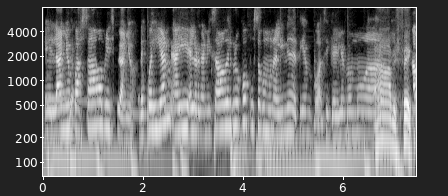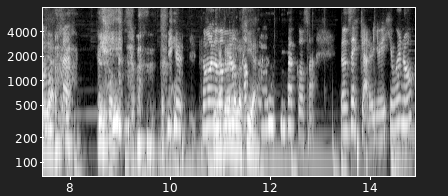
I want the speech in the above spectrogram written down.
el año pasado, a principio de año. Después Ian, ahí el organizador del grupo puso como una línea de tiempo, así que ahí les vamos a... Ah, perfecto, ya. Somos los dos distintas cosas. Entonces, claro, yo dije, bueno,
